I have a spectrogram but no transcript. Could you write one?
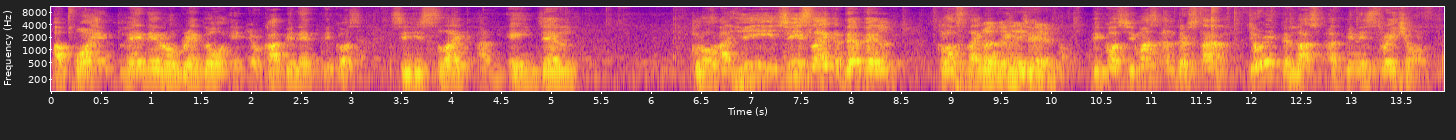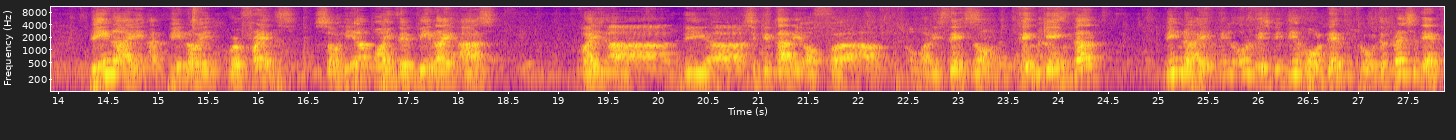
appoint Lenny Robredo in your cabinet because she is like an angel. Close, uh, he, she is like a devil, close like an an angel. angel. Because you must understand, during the last administration, Binay and Pinoy were friends. So he appointed Binay as vice, uh, the uh, secretary of uh, what is this, no? Thinking that Binay will always be beholden to the president.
